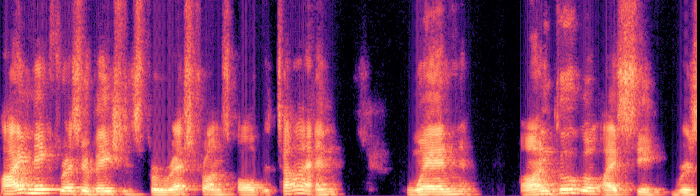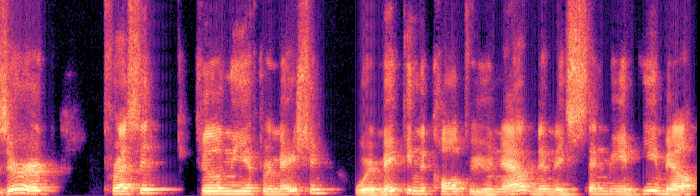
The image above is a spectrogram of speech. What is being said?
I make reservations for restaurants all the time when on Google I see reserved, press it, fill in the information. We're making the call for you now. And then they send me an email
